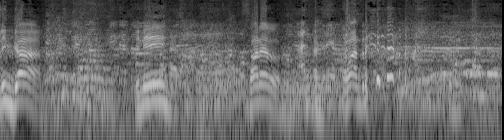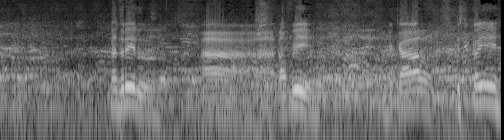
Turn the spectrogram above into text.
Lingga. Ini Farel. Andre. Eh, oh Andre. Ini. Nazril. Ah, Rofi. Mikal. Iskoi.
